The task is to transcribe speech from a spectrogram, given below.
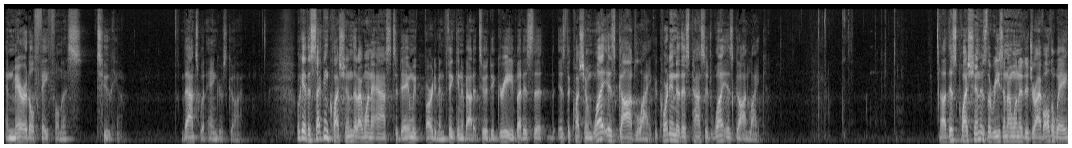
and marital faithfulness to Him. That's what angers God. Okay, the second question that I want to ask today, and we've already been thinking about it to a degree, but is the, is the question what is God like? According to this passage, what is God like? Uh, this question is the reason I wanted to drive all the way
